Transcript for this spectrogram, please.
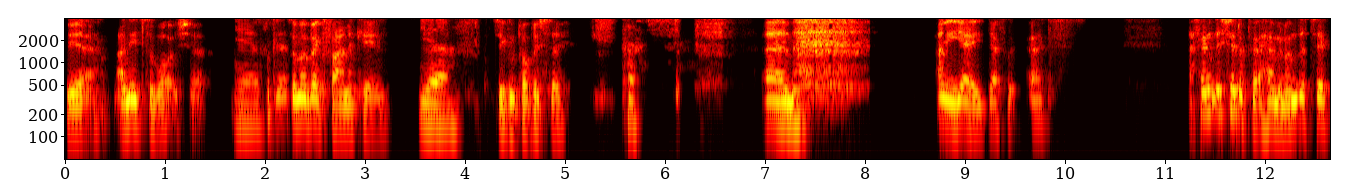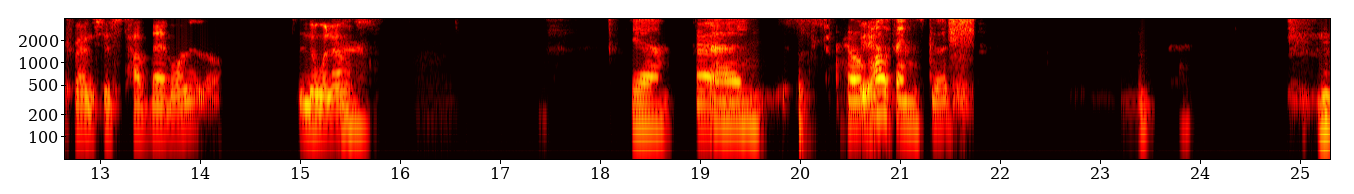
yeah, I need to watch it. Yeah, it was good. So I'm a big fan of Kane, Yeah. as you can probably see. um, I mean, yeah, definitely. It's. I think they should have put him and Undertaker and just have them on it though, no one else. Yeah. Um, Um, So Yeah. Hall of Fame was good. yeah,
